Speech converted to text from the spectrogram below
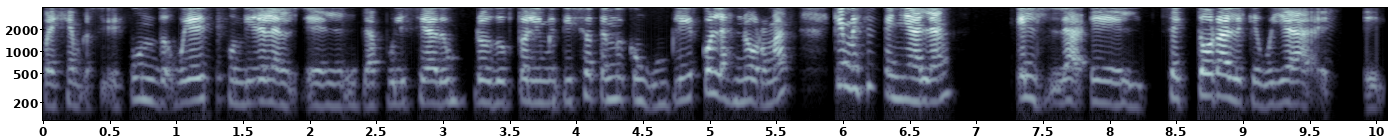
Por ejemplo, si difundo, voy a difundir la publicidad de un producto alimenticio, tengo que cumplir con las normas que me señalan el, el sector al que, voy a, eh,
